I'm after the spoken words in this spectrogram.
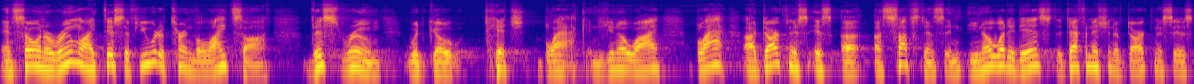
And so in a room like this, if you were to turn the lights off, this room would go pitch black. And do you know why? Black, uh, darkness is a, a, substance, and you know what it is? The definition of darkness is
